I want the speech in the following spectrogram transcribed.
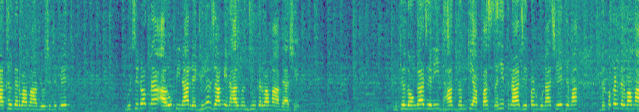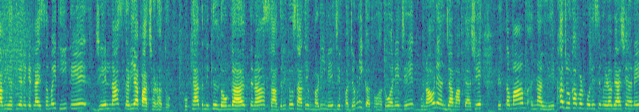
દાખલ કરવામાં આવ્યો છે એટલે ગુજસીટોકના આરોપીના રેગ્યુલર જામીન હાલ મંજૂર કરવામાં આવ્યા છે. નિખિલ ડોંગા જેની ધાક ધમકી આપવા સહિતના જે પણ ગુના છે, તેમાં ધરપકડ કરવામાં આવી હતી અને કેટલાય સમયથી તે જેલના સળિયા પાછળ હતો. કુખ્યાત નિખિલ ડોંગા તેના સાગરીતો સાથે મળીને જે પજવણી કરતો હતો અને જે ગુનાઓને અંજામ આપ્યા છે તે તમામના લેખાજોખા પણ પોલીસે મેળવ્યા છે અને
